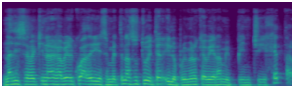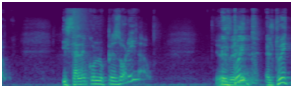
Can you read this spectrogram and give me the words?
Nadie sabe quién era Gabriel Cuadri y se meten a su Twitter y lo primero que había era mi pinche jeta, güey. Y sale con López Dóriga, güey. Y ¿El tweet? El tweet.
